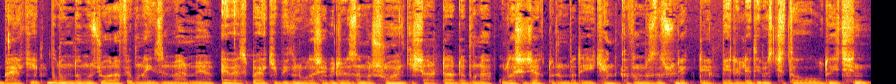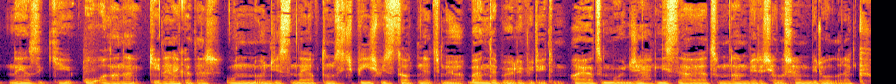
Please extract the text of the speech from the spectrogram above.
Belki bulunduğumuz coğrafya buna izin vermiyor. Evet belki bir gün ulaşabiliriz ama şu anki şartlarda buna ulaşacak durumda değilken kafamızda sürekli belirlediğimiz çıta olduğu için ne yazık ki o alana gelene kadar onun öncesinde yaptığımız hiçbir iş bizi tatmin etmiyor. Ben de böyle biriydim. Hayatım boyunca lise hayatımdan beri çalışan biri olarak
